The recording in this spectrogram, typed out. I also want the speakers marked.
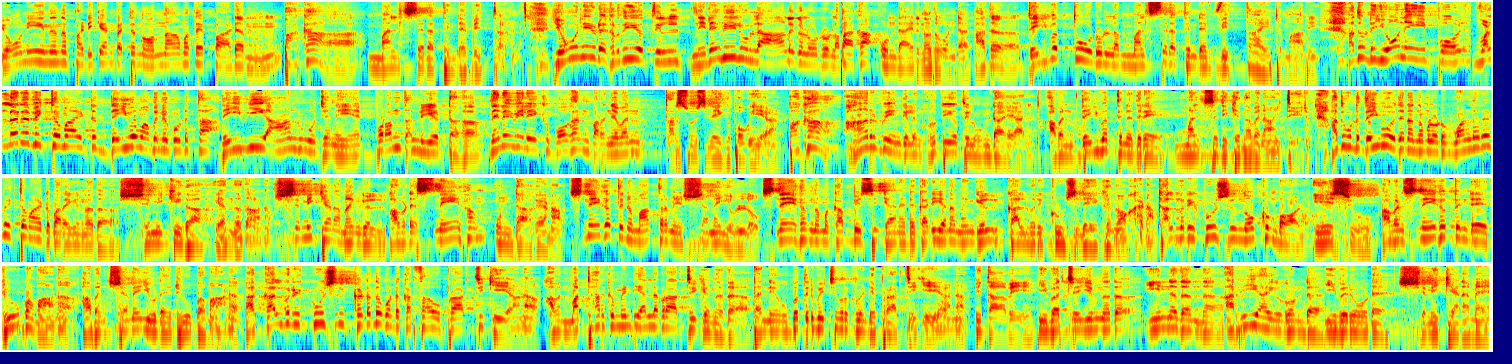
Speaker 1: യോനിയിൽ നിന്ന് പഠിക്കാൻ പറ്റുന്ന ഒന്നാമത്തെ പടം പക മത്സരത്തിന്റെ വിത്താണ്. യോനിയുടെ ഹൃദയത്തിൽ നിലവിലുള്ള ആളുകളോടുള്ള പക ഉണ്ടായിരുന്നതുകൊണ്ട് അത് ദൈവത്തോടുള്ള മത്സരത്തിന്റെ വിത്തായിട്ട് മാറി. അതുകൊണ്ട് യോനെ ഇപ്പോൾ വളരെ വ്യക്തമായിട്ട് ദൈവം അവന് കൊടുത്ത ദൈവീ ആലോചനയെ പുറന്തള്ളിയിട്ട് നിലവിലേക്ക് പോകാൻ പറഞ്ഞവൻ തർസൂസിലേക്ക് പോവുകയാണ് പക ആരുടെയെങ്കിലും ഹൃദയത്തിൽ ഉണ്ടായാൽ അവൻ ദൈവത്തിനെതിരെ മത്സരിക്കുന്നവനായി തീരും അതുകൊണ്ട് ദൈവവചനം നമ്മളോട് വളരെ വ്യക്തമായിട്ട് പറയുന്നത് ക്ഷമിക്കുക എന്നതാണ്. ക്ഷമിക്കണമെങ്കിൽ അവിടെ സ്നേഹം ഉണ്ടാകണം. സ്നേഹത്തിന് മാത്രമേ ക്ഷമയുള്ളൂ. സ്നേഹം നമുക്ക് അഭ്യസിക്കാനായിട്ട് കഴിയണമെങ്കിൽ കാൽവരി ക്രൂശിലേക്ക് നോക്കണം. കാൽവരി ക്രൂശിൽ നോക്കുമ്പോൾ യേശു അവൻ സ്നേഹത്തിന്റെ രൂപമാണ്. അവൻ ക്ഷമയുടെ രൂപമാണ്. ആ കാൽവരി ക്രൂശിൽ കിടന്നുകൊണ്ട് കർത്താവ് പ്രാർത്ഥിക്കുകയാണ്. അവൻ മറ്റാർക്കും വേണ്ടി അല്ല പ്രാർത്ഥിക്കുന്നത്. തന്നെ ഉപദ്രവിച്ചവർക്ക് വേണ്ടി പ്രാർത്ഥിക്കുകയാണ്. പിതാവേ ഇവർ ചെയ്യുന്നത് ഇന്നതെന്ന് അറിയായ കൊണ്ട് ഇവരോട് ക്ഷമിക്കണമേ.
